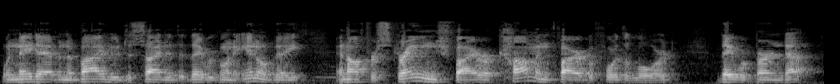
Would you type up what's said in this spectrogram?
When Nadab and Abihu decided that they were going to innovate and offer strange fire or common fire before the Lord, they were burned up.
